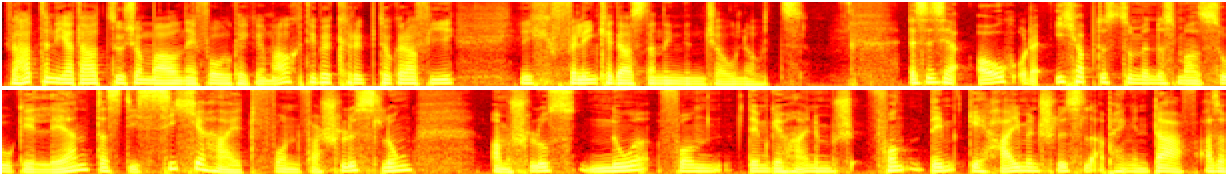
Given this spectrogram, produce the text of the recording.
Wir hatten ja dazu schon mal eine Folge gemacht über Kryptographie. Ich verlinke das dann in den Show Notes. Es ist ja auch, oder ich habe das zumindest mal so gelernt, dass die Sicherheit von Verschlüsselung am Schluss nur von dem geheimen, von dem geheimen Schlüssel abhängen darf. Also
